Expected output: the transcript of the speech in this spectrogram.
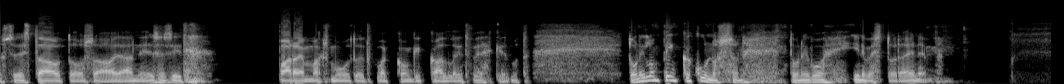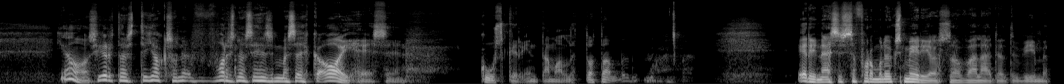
jos ei sitä autoa saa ajaa, niin se siitä paremmaksi muutu, että vaikka onkin kalliit vehkeet, mutta Tonilla on pinkka kunnossa, niin Toni voi investoida enemmän. Joo, siirrytään sitten jakson varsinaisen ensimmäisen ehkä aiheeseen kuskirintamalle. Tota, erinäisissä Formula 1-medioissa on väläytelty viime,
